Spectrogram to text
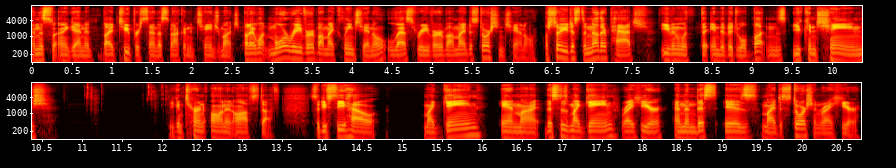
And this one, again, by 2%, that's not going to change much. But I want more reverb on my clean channel, less reverb on my distortion channel. I'll show you just another patch. Even with the individual buttons, you can change, you can turn on and off stuff. So do you see how my gain and my, this is my gain right here, and then this is my distortion right here.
